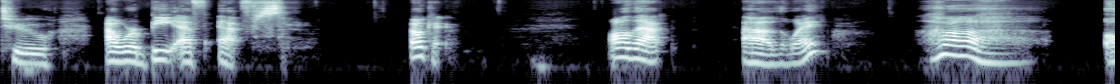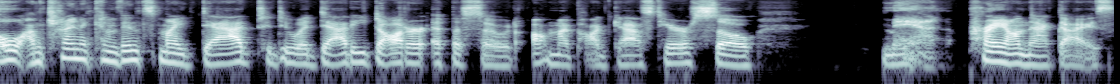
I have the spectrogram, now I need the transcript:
to our BFFs. Okay. All that out of the way. oh, I'm trying to convince my dad to do a daddy daughter episode on my podcast here. So, man, pray on that, guys.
